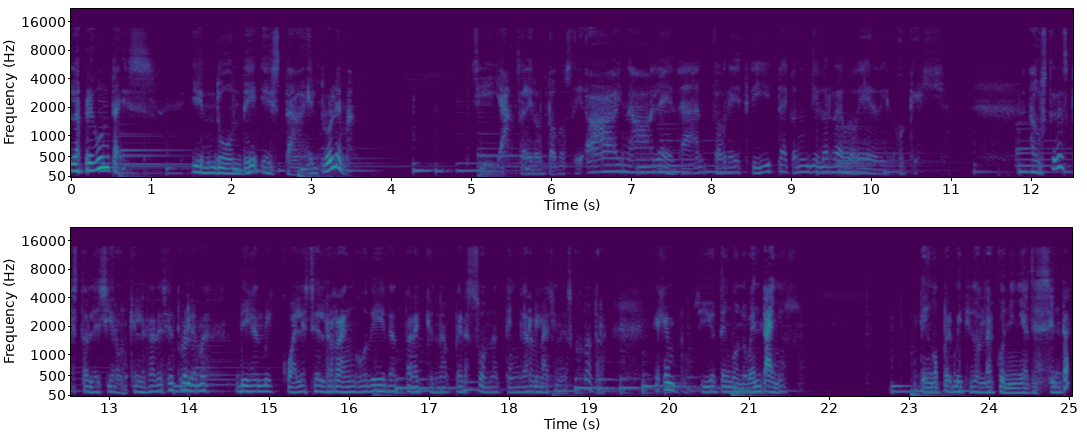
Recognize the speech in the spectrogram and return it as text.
La pregunta es, ¿en dónde está el problema? Sí, ya salieron todos de, ay no, la edad, pobrecita, con un viejo rabo verde. Ok. A ustedes que establecieron que la edad es el problema, díganme cuál es el rango de edad para que una persona tenga relaciones con otra. Ejemplo, si yo tengo 90 años, ¿tengo permitido andar con niñas de 60?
